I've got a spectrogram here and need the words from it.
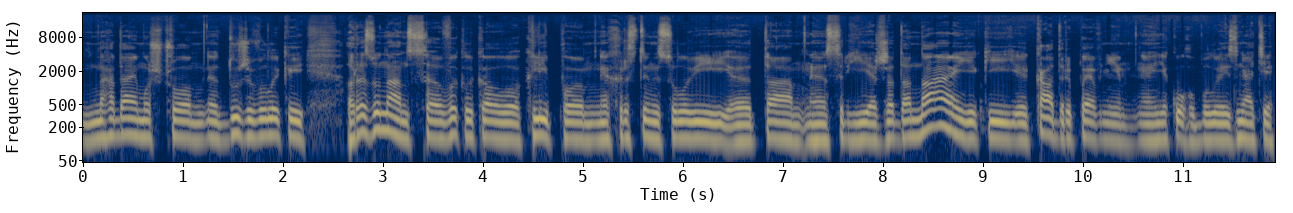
Нагадаємо, що дуже великий резонанс викликав кліп Христини Соловій е, та е, Сергія Жадана, які е, кадри певні якого були зняті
